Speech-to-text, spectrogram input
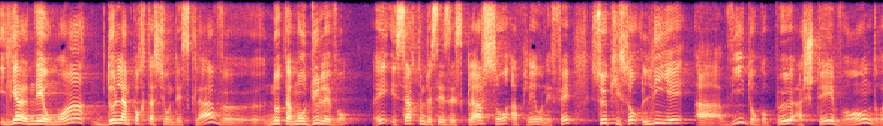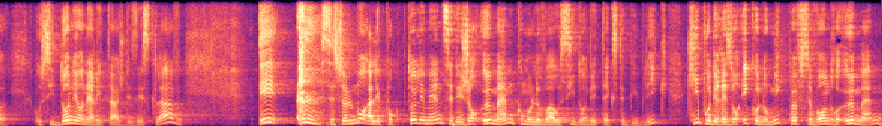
il y a néanmoins de l'importation d'esclaves, euh, notamment du Levant, et certains de ces esclaves sont appelés en effet ceux qui sont liés à vie, donc on peut acheter, vendre, aussi donner en héritage des esclaves. Et c'est seulement à l'époque ptoléméenne, c'est des gens eux-mêmes, comme on le voit aussi dans des textes bibliques, qui, pour des raisons économiques, peuvent se vendre eux-mêmes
